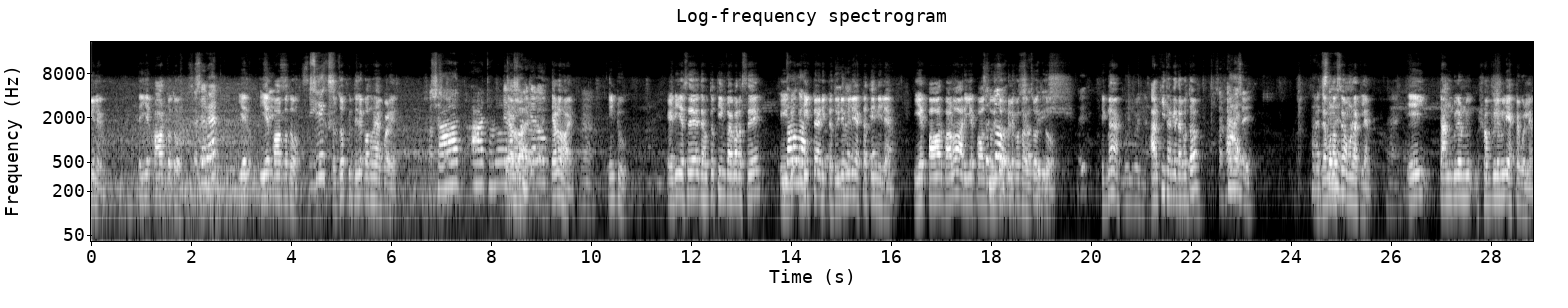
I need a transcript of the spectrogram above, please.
নিলাম। তো ইয়ের পাওয়ার কত? ইয়ের ইয়ের পাওয়ার কত? যোগ দিলে কত হয় একবারে? সাত আট হলো তেরো হয়। তেরো। তেরো হয়। ইন্টু এডি আছে দেখো তো তিন কয়বার আছে? এই এদিকটা দুইটা মিলে একটা তিন নিলাম। ইয়ের পাওয়ার বারো আর ইয়ের পাওয়ার দুই চোদ্দ। যোগ করলে কত হয়? চোদ্দ। ঠিক না? আর কি থাকে দেখো তো? যেমন আছে অমন রাখলাম। এই টানগুলোর সবগুলো মিলে একটা করলাম।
